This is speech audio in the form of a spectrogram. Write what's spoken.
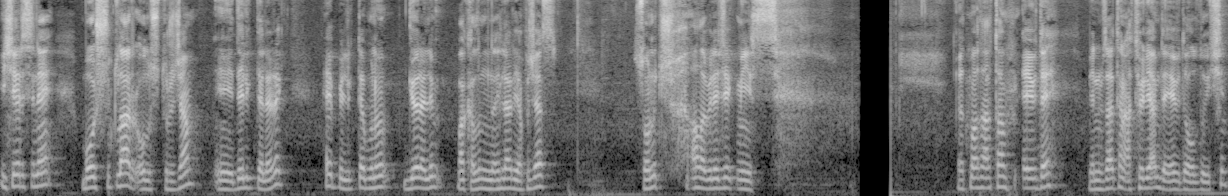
içerisine boşluklar oluşturacağım. E, delik delerek. Hep birlikte bunu görelim. Bakalım neler yapacağız. Sonuç alabilecek miyiz? Yatma tahtam evde. Benim zaten atölyem de evde olduğu için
